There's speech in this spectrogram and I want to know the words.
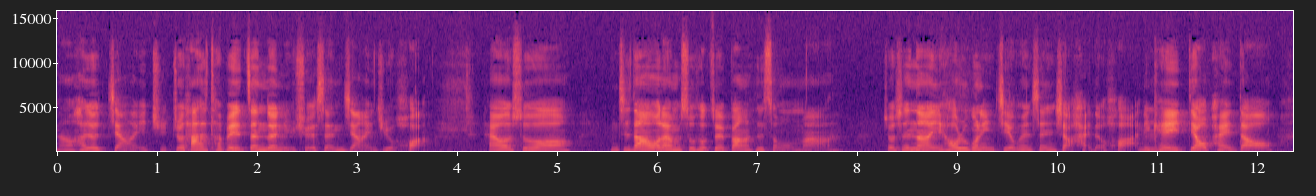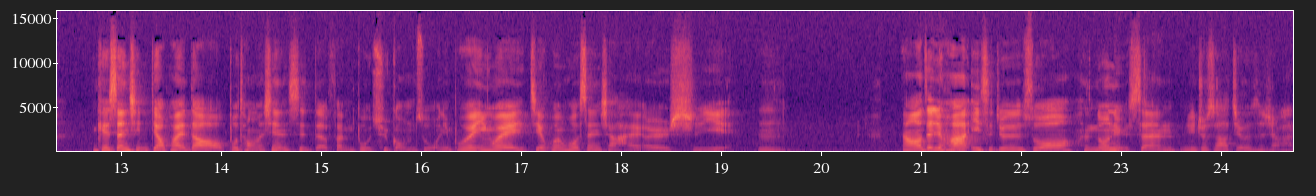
然后她就讲了一句，就她是特别针对女学生讲一句话，他又说。你知道我来我们事务所最棒的是什么吗？就是呢，以后如果你结婚生小孩的话，嗯、你可以调派到，你可以申请调派到不同的县市的分部去工作，你不会因为结婚或生小孩而失业。嗯。然后这句话的意思就是说，很多女生，你就是要结婚生小孩，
